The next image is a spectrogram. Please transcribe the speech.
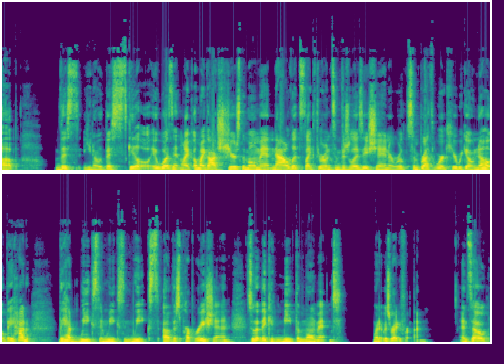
up this you know this skill it wasn't like oh my gosh here's the moment now let's like throw in some visualization or some breath work here we go no they had they had weeks and weeks and weeks of this preparation so that they could meet the moment when it was ready for them. And so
